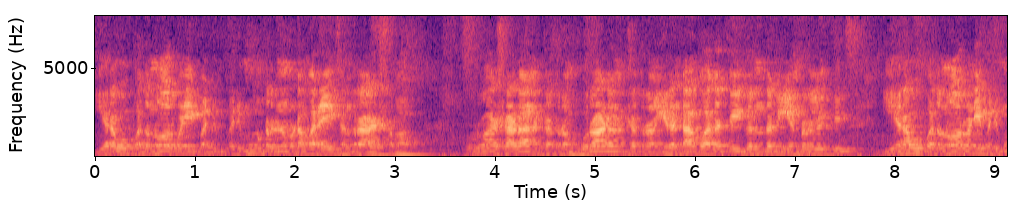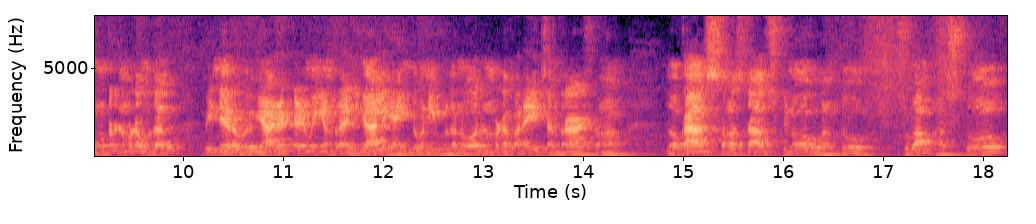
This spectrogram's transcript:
இரவு பதினோரு மணி பதி பதிமூன்று நிமிடம் வரை சந்திராசிரமம் பூர்வாஷாடா நட்சத்திரம் பூராட நட்சத்திரம் இரண்டாம் பாதத்தில் பிறந்த மீனவர்களுக்கு இரவு பதினோரு மணி பதிமூன்று நிமிடம் முதல் பின்னிரவு வியாழக்கிழமை என்ற அதிகாலை ஐந்து மணி பதினோரு நிமிடம் வரை சந்திராசிரமம் லோகா சமஸ்தா ஸ்கினோ பவந்து. சுபம் அஸ்தோ.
